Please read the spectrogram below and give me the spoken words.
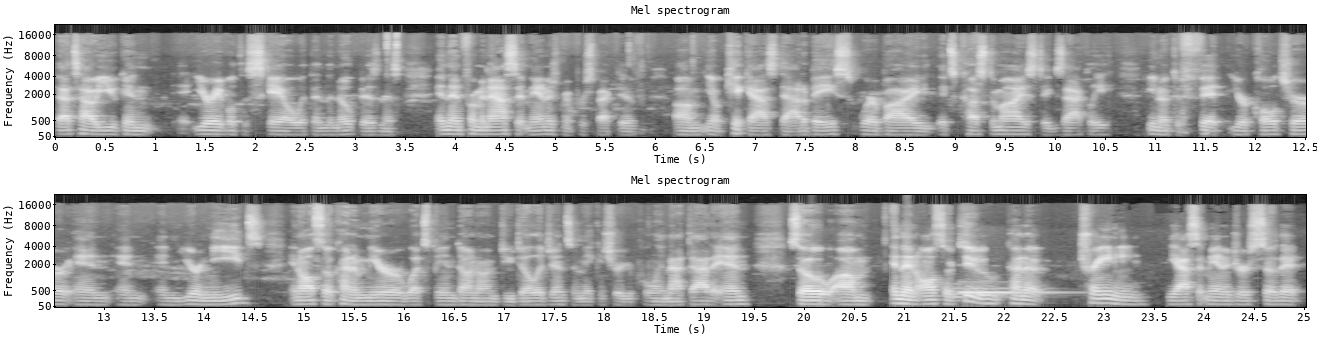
that's how you can you're able to scale within the note business. And then from an asset management perspective um, you know kick-ass database whereby it's customized to exactly you know to fit your culture and and and your needs and also kind of mirror what's being done on due diligence and making sure you're pulling that data in. So um, and then also too kind of training the asset managers so that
